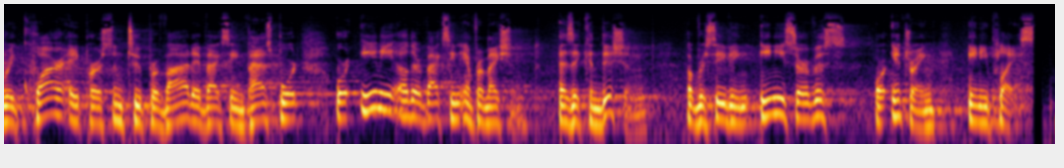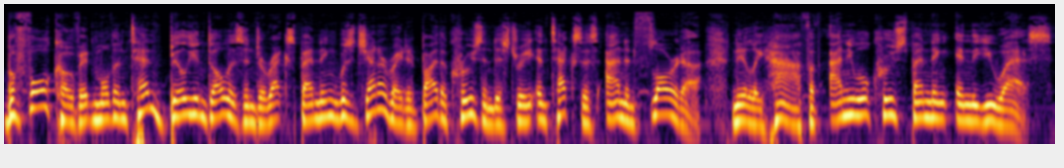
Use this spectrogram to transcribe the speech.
require a person to provide a vaccine passport or any other vaccine information as a condition of receiving any service or entering any place. Before COVID, more than $10 billion in direct spending was generated by the cruise industry in Texas and in Florida, nearly half of annual cruise spending in the U.S.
